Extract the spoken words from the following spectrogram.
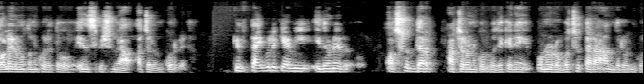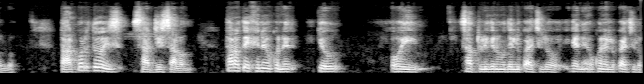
দলের মতন করে তো এনসিপির সঙ্গে আচরণ করবে না। কিন্তু তাই বলে কি আমি এই ধরনের অশ্রদ্ধার আচরণ করব যেখানে পনেরো বছর তারা আন্দোলন করল? তারপরে তো ওই সার্জিস আলম, তারা তো এখানে ওখানে কেউ ওই ছাত্রলীগের মধ্যে লুকায় ছিল, এখানে ওখানে লুকায় ছিল।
